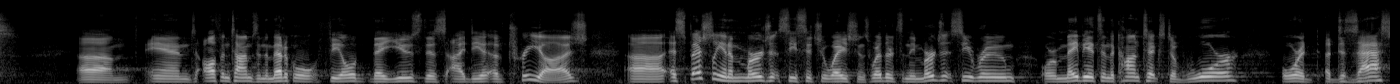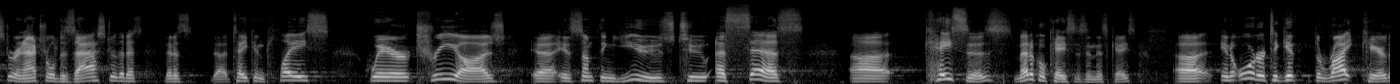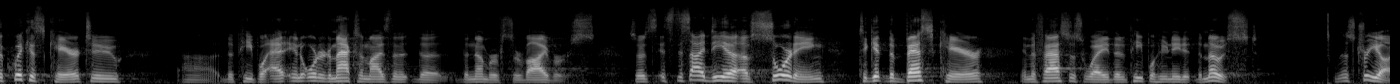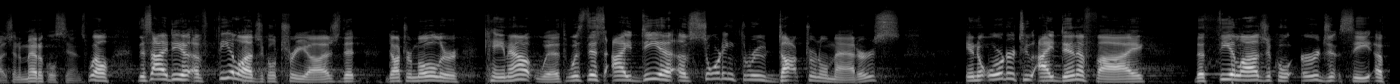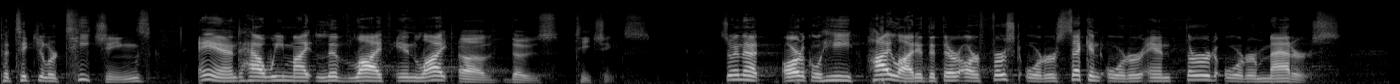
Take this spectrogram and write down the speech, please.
Um, and oftentimes in the medical field, they use this idea of triage, uh, especially in emergency situations, whether it's in the emergency room or maybe it's in the context of war or a, a disaster, a natural disaster that has, that has uh, taken place, where triage uh, is something used to assess uh, cases, medical cases in this case, uh, in order to get the right care, the quickest care to uh, the people in order to maximize the, the, the number of survivors. So it's, it's this idea of sorting to get the best care in the fastest way to the people who need it the most. That's triage in a medical sense. Well, this idea of theological triage that Dr. Mohler came out with was this idea of sorting through doctrinal matters in order to identify the theological urgency of particular teachings and how we might live life in light of those teachings. So, in that article, he highlighted that there are first order, second order, and third order matters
